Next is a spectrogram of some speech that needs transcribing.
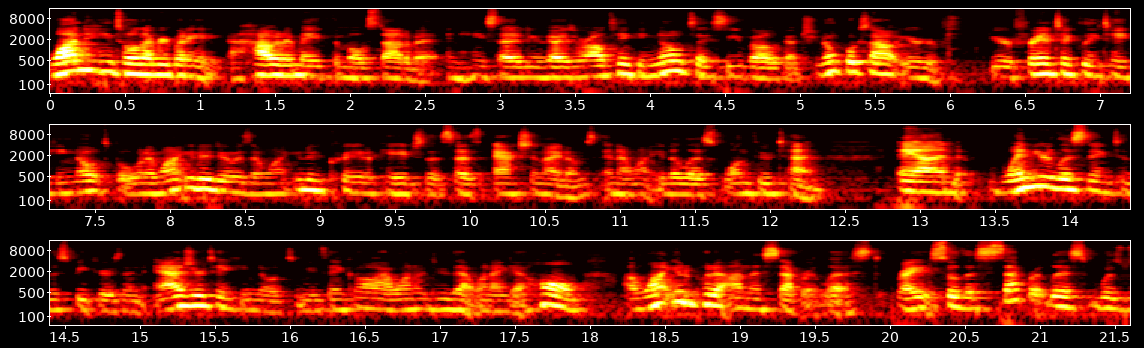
one, he told everybody how to make the most out of it. And he said, You guys are all taking notes. I see you've all got your notebooks out. You're you're frantically taking notes. But what I want you to do is I want you to create a page that says action items and I want you to list one through ten. And when you're listening to the speakers and as you're taking notes and you think, oh, I want to do that when I get home, I want you to put it on this separate list, right? So the separate list was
